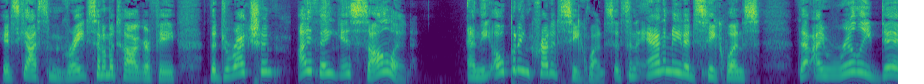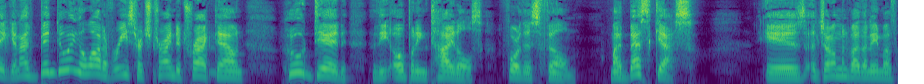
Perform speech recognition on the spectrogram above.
It's got some great cinematography. The direction, I think, is solid. And the opening credit sequence, it's an animated sequence that I really dig. And I've been doing a lot of research trying to track down who did the opening titles for this film. My best guess is a gentleman by the name of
